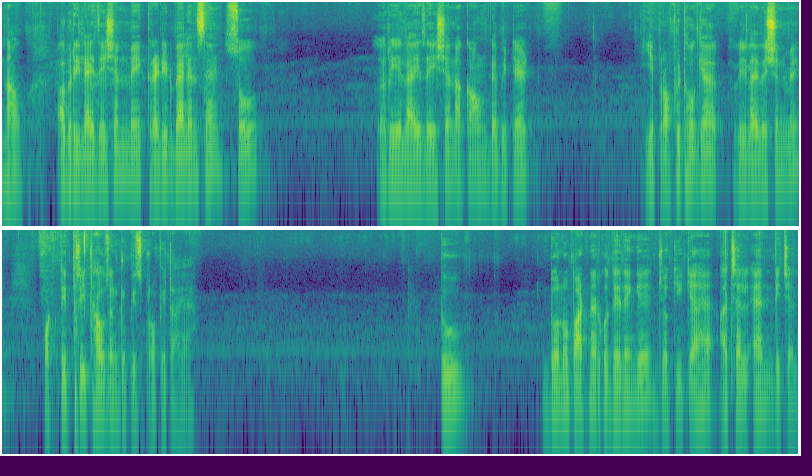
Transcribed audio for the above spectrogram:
now अब रियलाइजेशन में क्रेडिट बैलेंस है सो रियलाइजेशन अकाउंट डेबिटेड ये प्रॉफिट हो गया रियलाइजेशन में forty three thousand rupees profit आया टू दोनों पार्टनर को दे देंगे, जो कि क्या है, अचल एंड विचल।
